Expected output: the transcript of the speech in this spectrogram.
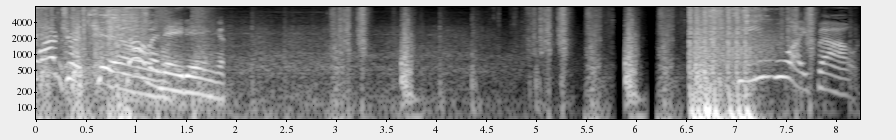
Quadra kill! Dominating! Team Wipeout.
